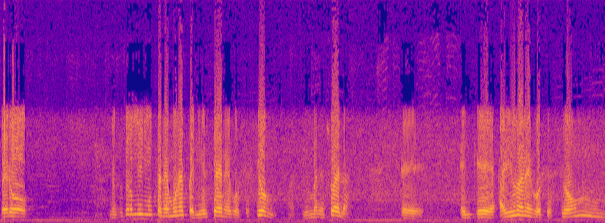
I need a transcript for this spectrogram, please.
Pero nosotros mismos tenemos una experiencia de negociación aquí en Venezuela, eh, en que hay una negociación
